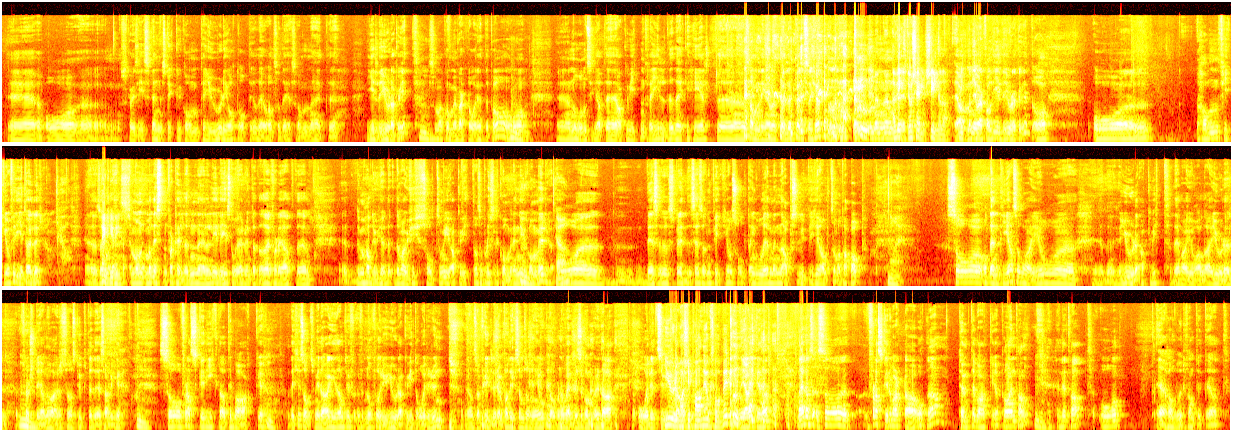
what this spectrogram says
Eh, og skal vi si spennestykket kom til jul i 88, og det var altså det som heter Gilde juleakevitt, som har kommet hvert år etterpå. og eh, noen sier at det er akevitten fra Gilde. Det er ikke helt uh, sammenlignet med pøl pølsekjøtt. Men, men, eh, Det er viktig å skille, da. ja, men i hvert fall Gilde juleakevitt. Og, og han fikk jo frie tøyler. Ja, så heldigvis. Jeg må, må nesten fortelle den eh, lille historien rundt dette. der, fordi at eh, de jo Det var jo ikke solgt så mye akevitt, og så plutselig kommer en nykommer. Mm. Ja. Og eh, det spredde seg, så de fikk jo solgt en god del, men absolutt ikke alt som var tappa opp. Nei. Så, og den tida så var jo uh, juleakevitt Det var jo à la juleøl. 1. januar så stupte det salget. Så flasker gikk da tilbake. Det er ikke sånn som i dag. Du, nå får du juleakevitt året rundt. Og så fyller de på liksom sånn i oktober-november, så kommer det da årets utgave. Julemarsipan i oktober. Ja, ikke sant? Nei, da, så, så flasker ble da åpna, tømt tilbake på en tann eller et fat. Og eh, Halvor fant ut det at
